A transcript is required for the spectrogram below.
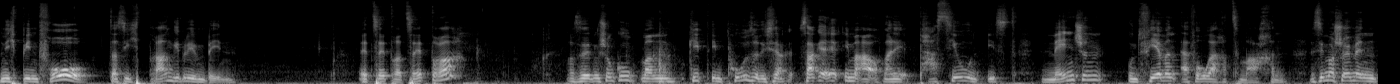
Und ich bin froh, dass ich dran geblieben bin. Etc. etc. Also eben schon gut, man gibt Impulse und ich sage, sage immer auch, meine Passion ist, Menschen und Firmen erfolgreicher zu machen. Es ist immer schön, wenn,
